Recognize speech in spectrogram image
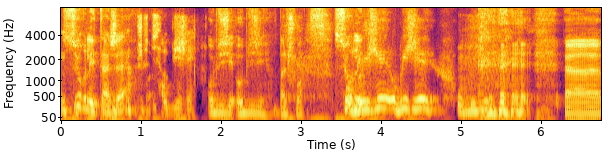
sur l'étagère. obligé. Obligé, obligé, pas le choix. Sur obligé, obligé. Euh,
